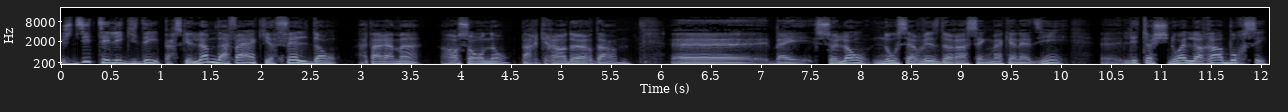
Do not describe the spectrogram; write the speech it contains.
Je dis téléguidé parce que l'homme d'affaires qui a fait le don, apparemment, en son nom, par grandeur d'âme, euh, ben, selon nos services de renseignement canadiens, euh, l'État chinois l'a remboursé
